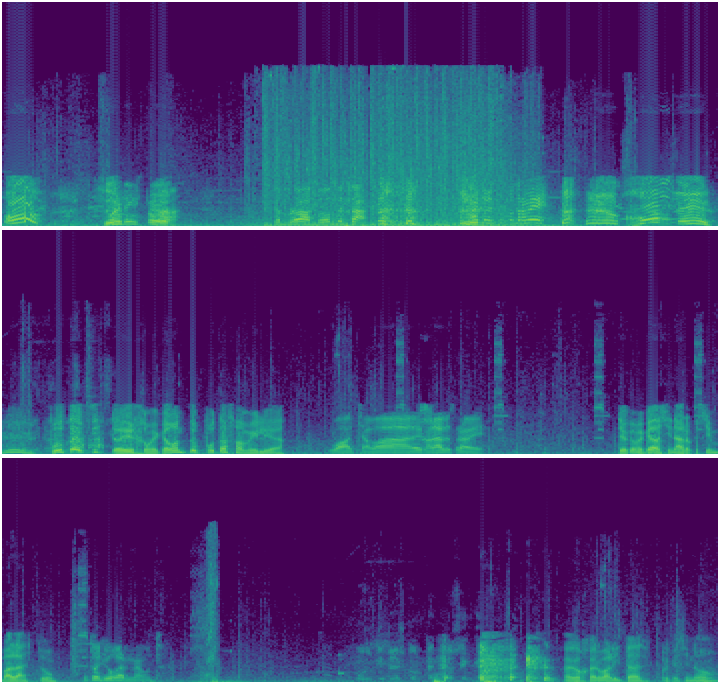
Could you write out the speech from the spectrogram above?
¡Oh! Sí, Buenísima. ¡Qué probazo! ¿Dónde está? ¡Mato otra vez! ¡Joder! Puto bicho, hijo, me cago en tu puta familia. Guau, chaval, venga, dale otra vez. Tío, que me he quedado sin, ar- sin balas, tú. Puto Juggernaut. Voy a coger balitas, porque si no...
